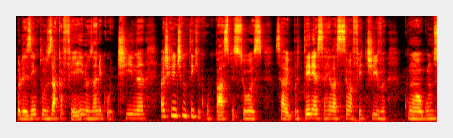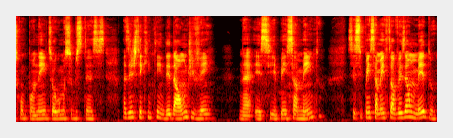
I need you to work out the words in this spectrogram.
por exemplo, usar cafeína, usar nicotina. Eu acho que a gente não tem que culpar as pessoas, sabe, por terem essa relação afetiva com alguns componentes, algumas substâncias. Mas a gente tem que entender da onde vem, né, esse pensamento. Se esse pensamento talvez é um medo,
